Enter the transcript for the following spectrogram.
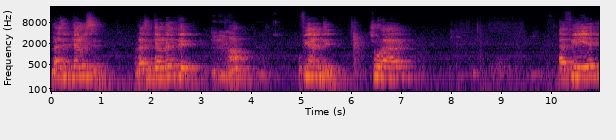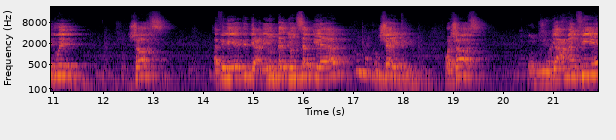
لازم يكون له اسم ولازم يكون له birthday ها؟ وفي عندي شو هاي؟ affiliated with شخص affiliated يعني ينسب إلى شركة. وشخص يعمل في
